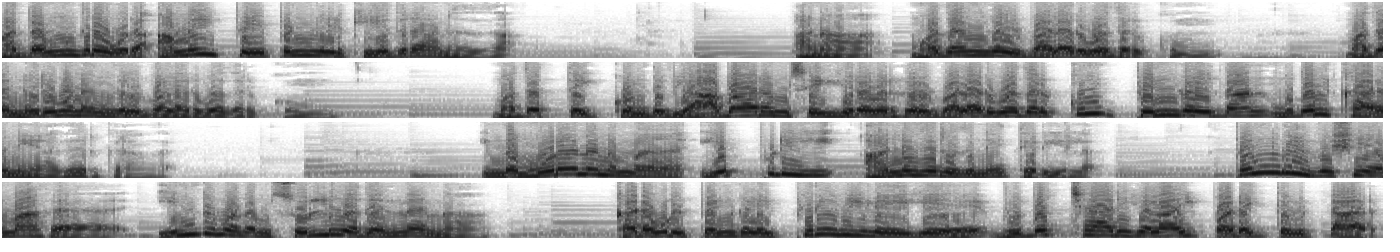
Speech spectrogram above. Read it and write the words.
மதம்ங்கிற ஒரு அமைப்பே பெண்களுக்கு எதிரானதுதான். ஆனா மதங்கள் வளர்வதற்கும் மத நிறுவனங்கள் வளருவதற்கும் மதத்தை கொண்டு வியாபாரம் செய்கிறவர்கள் வளர்வதற்கும் பெண்கள் தான் முதல் காரணியாக இருக்கிறாங்க. இந்த முரணை நம்ம எப்படி அணுகிறதுனே தெரியல. பெண்கள் விஷயமாக இந்து மதம் சொல்லுவது என்னன்னா கடவுள் பெண்களை பிறவியிலேயே விபச்சாரிகளாய் படைத்து விட்டார்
